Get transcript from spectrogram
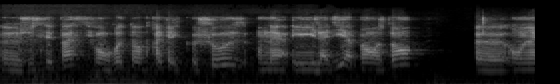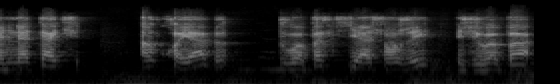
Je sais pas si on retentera quelque chose. On a, et il a dit il y a pas longtemps, on a une attaque incroyable. Je vois pas ce qui a changé. Et je vois pas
